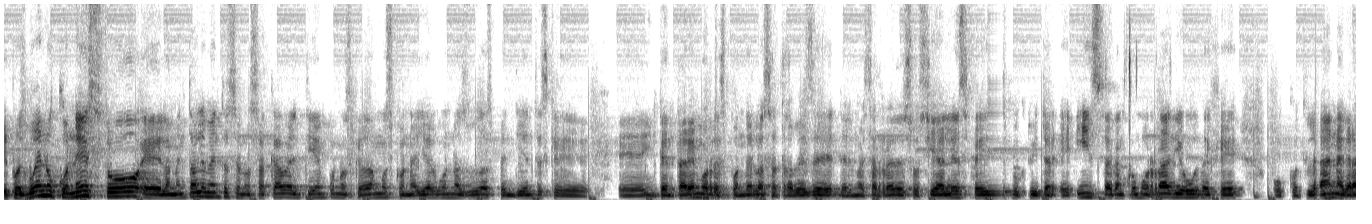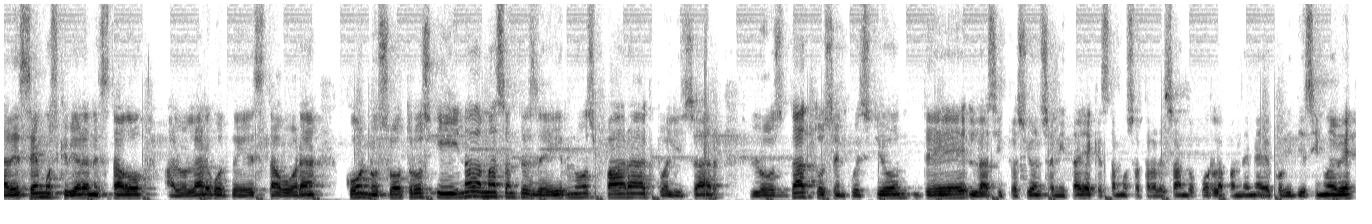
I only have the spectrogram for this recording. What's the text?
Y pues bueno, con esto eh, lamentablemente se nos acaba el tiempo, nos quedamos con ahí algunas dudas pendientes que eh, intentaremos responderlas a través de, nuestras redes sociales, Facebook, Twitter e Instagram como Radio UDG Ocotlán. Agradecemos que hubieran estado a lo largo de esta hora con nosotros y nada más antes de irnos para actualizar los datos en cuestión de la situación sanitaria que estamos atravesando por la pandemia de COVID-19.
